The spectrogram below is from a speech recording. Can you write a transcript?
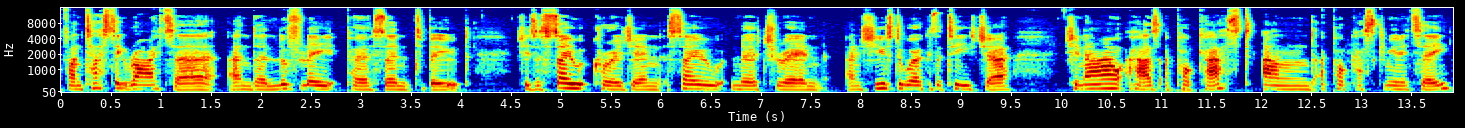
a fantastic writer and a lovely person to boot. She's just so encouraging, so nurturing, and she used to work as a teacher. She now has a podcast and a podcast community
